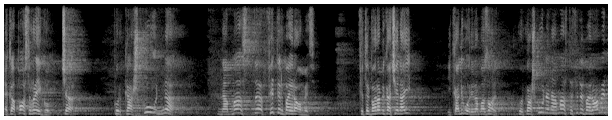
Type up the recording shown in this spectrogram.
E ka pas rregull që kur ka shku në namaz të Fitr Bajramit. Fitr Bajrami ka qenë ai i kaluar i Ramazanit. Kur ka shku në namaz të Fitr Bajramit,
